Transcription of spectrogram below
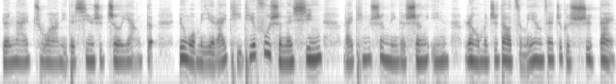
原来主啊，你的心是这样的。愿我们也来体贴父神的心，来听圣灵的声音，让我们知道怎么样在这个世代。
